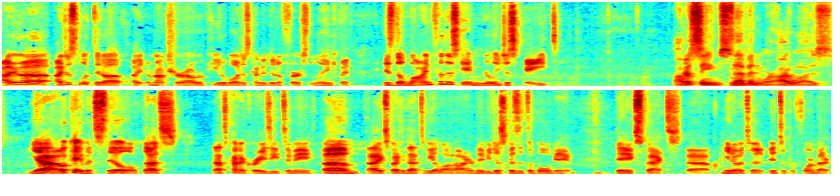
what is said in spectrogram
I uh, I just looked it up. I, I'm not sure how reputable. I just kind of did a first link, but is the line for this game really just eight? I That was seeing seems- seven where I was. Yeah, okay, but still, that's that's kind of crazy to me. Um, I expected that to be a lot higher. Maybe just because it's a bowl game, they expect uh, you know it to it to perform better.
